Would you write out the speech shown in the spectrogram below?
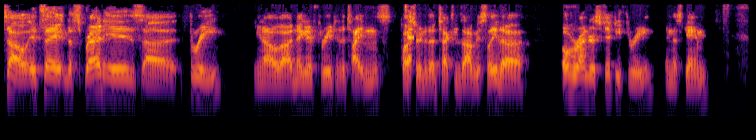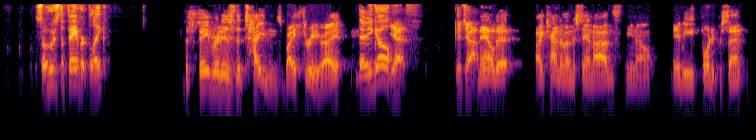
So it's a the spread is uh three, you know, uh, negative three to the Titans, plus Okay. three to the Texans. Obviously, the over under is fifty three in this game. So who's the favorite, Blake? The favorite is the Titans by three, right? There you go. Yes. Good job. Nailed it. I kind of understand odds, you know, maybe forty percent.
